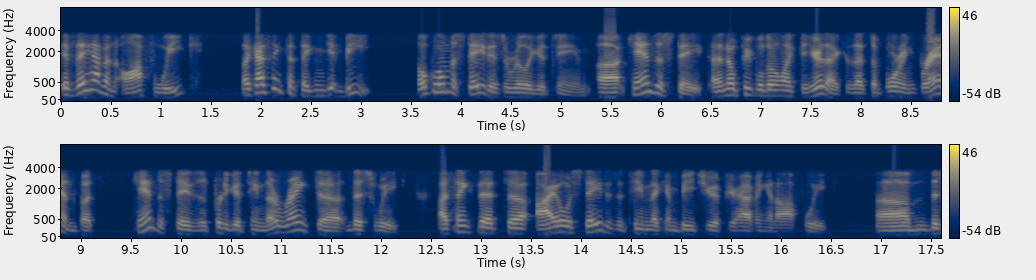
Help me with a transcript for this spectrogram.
if they have an off week, like I think that they can get beat. Oklahoma State is a really good team. Uh, Kansas State, I know people don't like to hear that because that's a boring brand, but Kansas State is a pretty good team. They're ranked uh, this week. I think that uh, Iowa State is a team that can beat you if you're having an off week. Um, this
